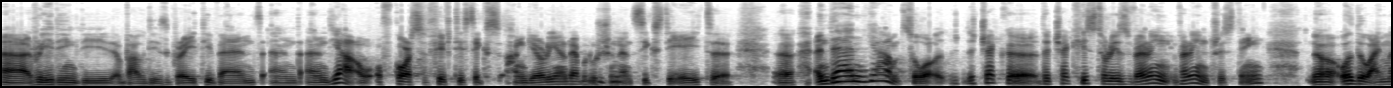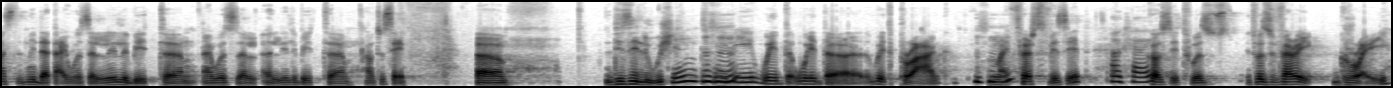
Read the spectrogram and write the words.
uh, reading the, about these great events. And, and yeah, of course, 56 Hungarian Revolution mm-hmm. and 68. Uh, uh, and then, yeah, so the Czech, uh, the Czech history is very, very interesting. Uh, although I must admit that I was a little bit, um, I was a, a little bit, uh, how to say, uh, disillusioned mm-hmm. maybe with with uh, with Prague, mm-hmm. my first visit, okay. because it was it was very gray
